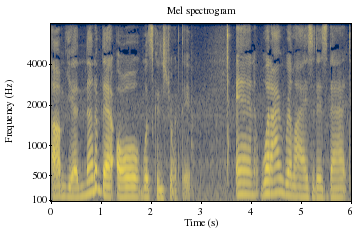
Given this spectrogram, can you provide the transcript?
um yeah none of that all was constructed. And what i realized is that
